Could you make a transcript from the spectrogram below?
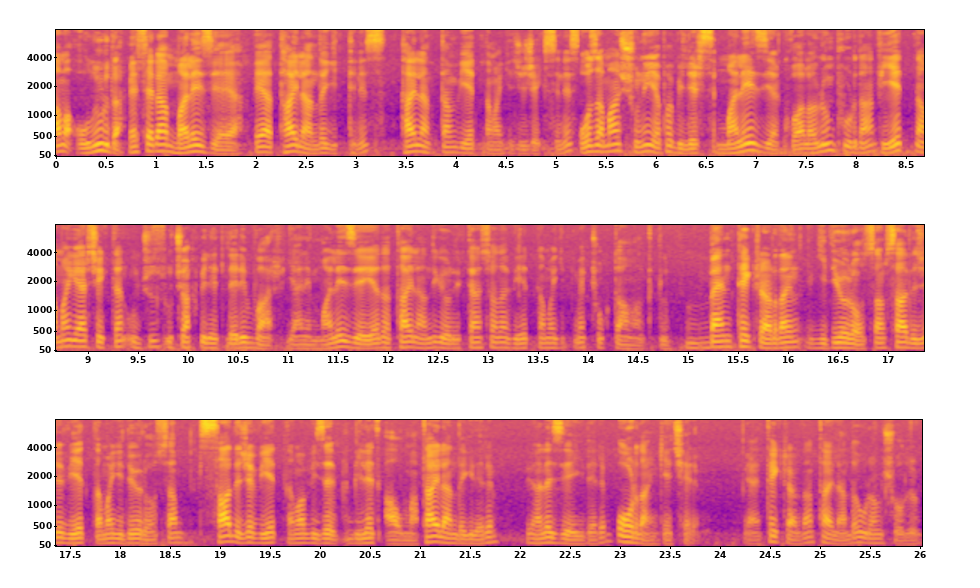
Ama olur da mesela Malezya'ya veya Tayland'a gittiniz. Tayland'dan Vietnam'a geçeceksiniz. O zaman şunu yapabilirsin. Malezya, Kuala Lumpur'dan Vietnam'a gerçekten ucuz uçak biletleri var. Yani Malezya ya da Tayland'ı gördükten sonra Vietnam'a gitmek çok daha mantıklı. Ben tekrardan gidiyor olsam, sadece Vietnam'a gidiyor olsam sadece Vietnam'a vize bilet almam. Tayland'a giderim, Malezya'ya giderim, oradan geçerim. Yani tekrardan Tayland'a uğramış oluyorum.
